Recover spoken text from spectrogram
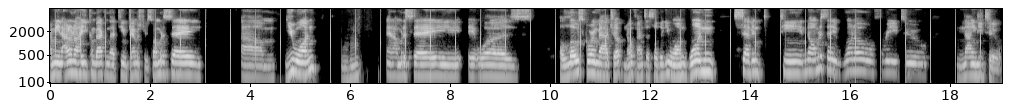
I mean, I don't know how you come back from that team chemistry. So I'm going to say um, you won, Mm-hmm. and I'm going to say it was a low scoring matchup. No offense, I still think you won. 117. No, I'm going to say 103 to 92.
